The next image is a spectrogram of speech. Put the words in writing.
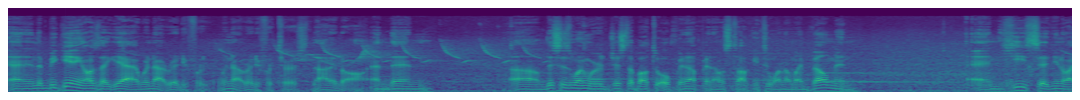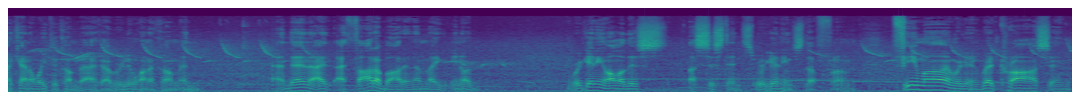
And in the beginning, I was like, "Yeah, we're not ready for we're not ready for tourists, not at all." And then um, this is when we are just about to open up, and I was talking to one of my bellmen, and he said, "You know, I can't wait to come back. I really want to come." And and then I, I thought about it. I'm like, you know, we're getting all of this assistance. We're getting stuff from FEMA, and we're getting Red Cross, and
